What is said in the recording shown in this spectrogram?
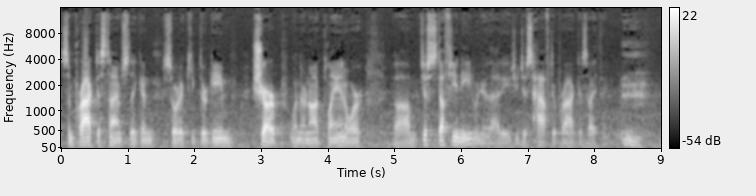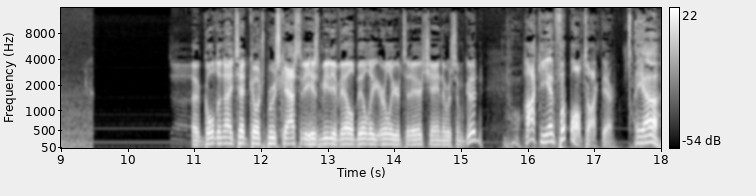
some practice time so they can sort of keep their game sharp when they're not playing, or um, just stuff you need when you're that age. You just have to practice, I think. Uh, Golden Knights head coach Bruce Cassidy, his media availability earlier today, Shane, there was some good hockey and football talk there. Yeah,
